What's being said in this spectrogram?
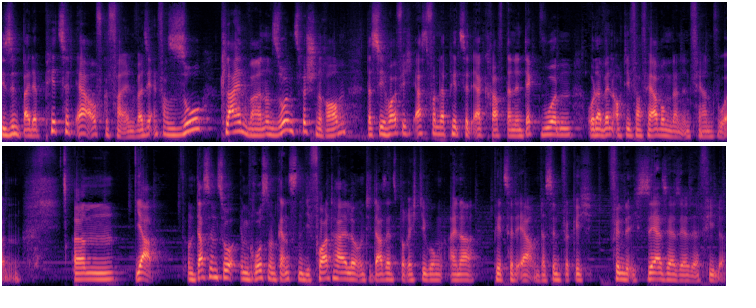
die sind bei der PZR aufgefallen, weil sie einfach so klein waren und so im Zwischenraum, dass sie häufig erst von der PZR-Kraft dann entdeckt wurden oder wenn auch die Verfärbungen dann entfernt wurden. Ähm, ja, und das sind so im Großen und Ganzen die Vorteile und die Daseinsberechtigung einer PZR. Und das sind wirklich, finde ich, sehr, sehr, sehr, sehr viele.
